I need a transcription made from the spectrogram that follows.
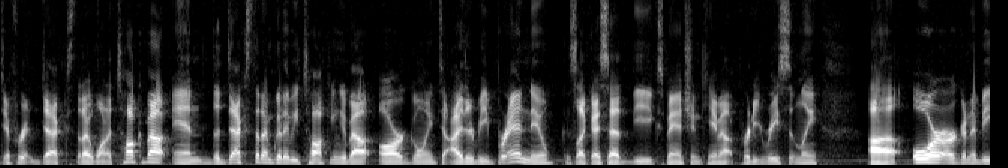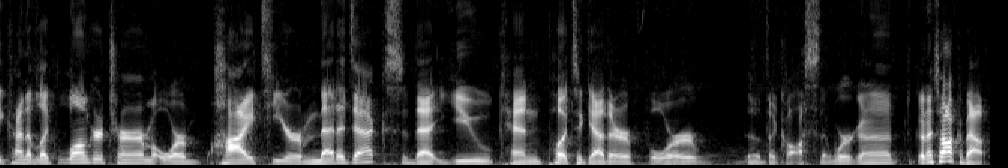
different decks that I want to talk about, and the decks that I'm going to be talking about are going to either be brand new, because like I said, the expansion came out pretty recently, uh, or are going to be kind of like longer term or high tier meta decks that you can put together for the, the costs that we're gonna gonna talk about.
